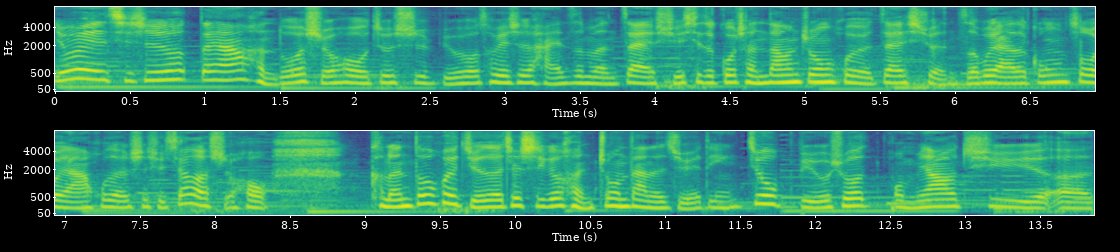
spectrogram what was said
因为其实大家很多时候就是，比如说，特别是孩子们在学习的过程当中，或者在选择未来的工作呀，或者是学校的时候。可能都会觉得这是一个很重大的决定，就比如说我们要去呃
